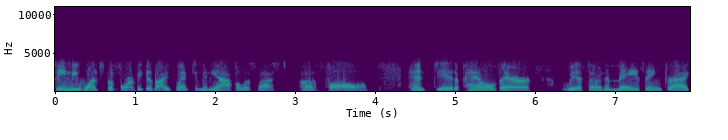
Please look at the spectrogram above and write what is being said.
seen me once before because I went to Minneapolis last uh, fall and did a panel there with an amazing drag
